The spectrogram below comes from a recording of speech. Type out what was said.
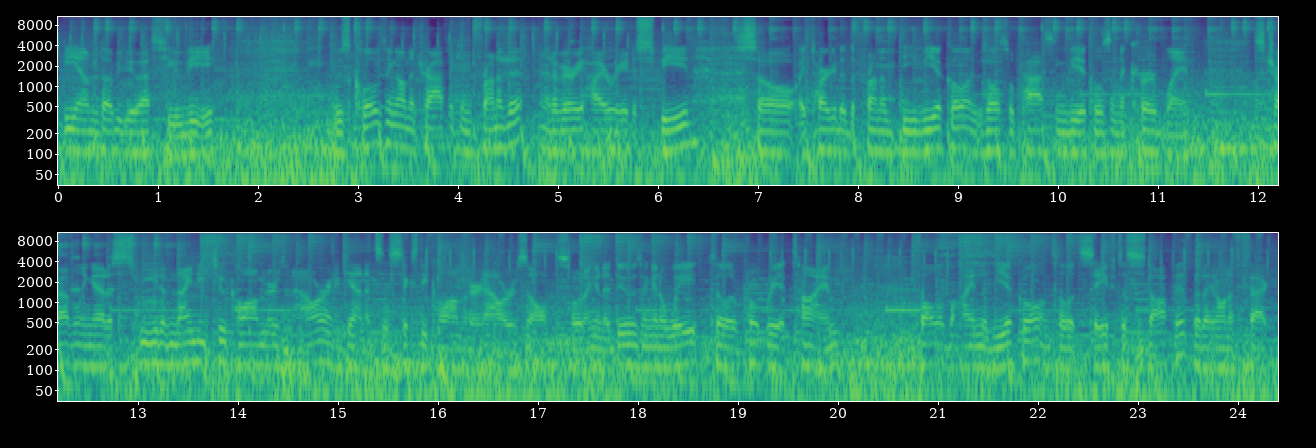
BMW SUV. It was closing on the traffic in front of it at a very high rate of speed. So I targeted the front of the vehicle it was also passing vehicles in the curb lane. It's traveling at a speed of 92 kilometers an hour and again it's a 60 kilometer an hour zone. So what I'm going to do is I'm going to wait until an appropriate time, follow behind the vehicle until it's safe to stop it, that I don't affect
